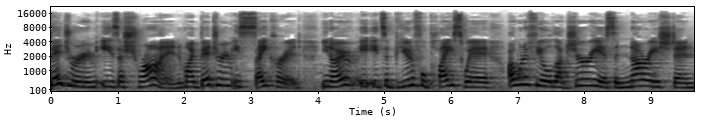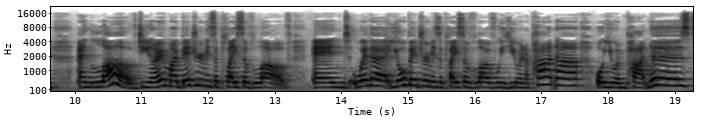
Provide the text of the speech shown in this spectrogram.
bedroom is a shrine, my bedroom is sacred. You know, it's a beautiful place where I want to feel luxurious and nourished and, and loved. You know, my bedroom is a place of love. And whether your bedroom is a place of love with you and a partner, or you and partners,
